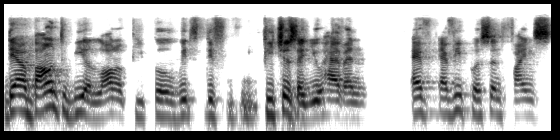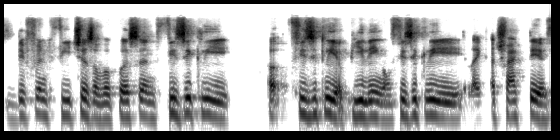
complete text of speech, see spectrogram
there are bound to be a lot of people with different features that you have, and ev- every person finds different features of a person physically, uh, physically appealing or physically like attractive.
